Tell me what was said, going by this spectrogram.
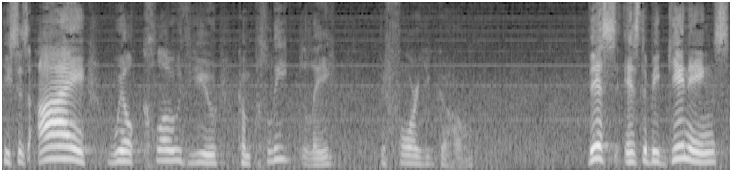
He says, I will clothe you completely before you go. This is the beginnings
